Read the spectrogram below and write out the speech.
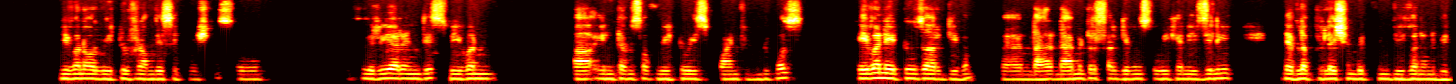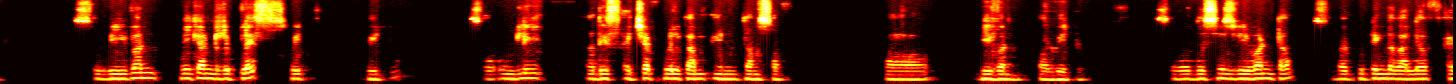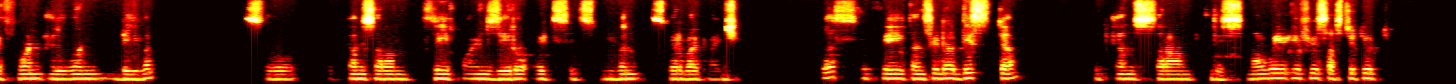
V1 or V2 from this equation. So if we rearrange this V1 uh, in terms of V2 is 0.5 because A1, A2s are given and di diameters are given. So we can easily develop relation between V1 and V2. So V1 we can replace with V2. So only uh, this HF will come in terms of V1 or V2. So this is V1 term. So by putting the value of F1, L1, D1, so it comes around 3.086 V1 square by 20. Plus, if we consider this term, it comes around this. Now, we if you substitute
